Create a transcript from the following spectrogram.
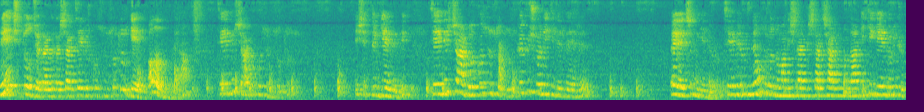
Neye eşit olacak arkadaşlar T1 kosinüs 30? G. Alalım buraya. T1 çarpı kosinüs 30 eşittir G dedik. T1 çarpı kosinüs 30 kök 3 bölü 2'dir değeri. Evet şimdi geliyorum. T1'imiz ne olur o zaman işler dışlar çarpımından 2G bölü kök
